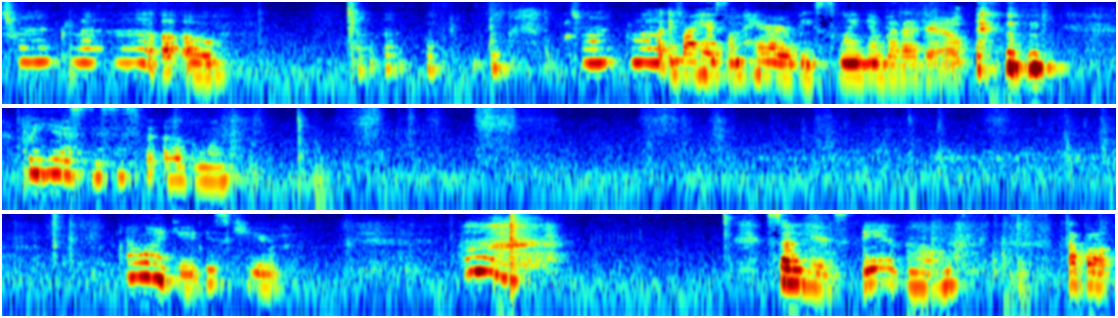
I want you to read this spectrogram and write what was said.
Trunk Uh-oh. Trunk If I had some hair, it'd be swinging, but I don't. but yes, this is the other one. I like it. It's cute. So yes, and um, I bought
